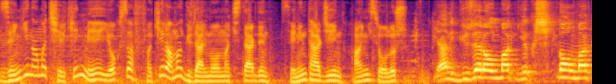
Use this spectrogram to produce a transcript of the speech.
Zengin ama çirkin mi yoksa fakir ama güzel mi olmak isterdin? Senin tercihin hangisi olur? Yani güzel olmak, yakışıklı olmak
